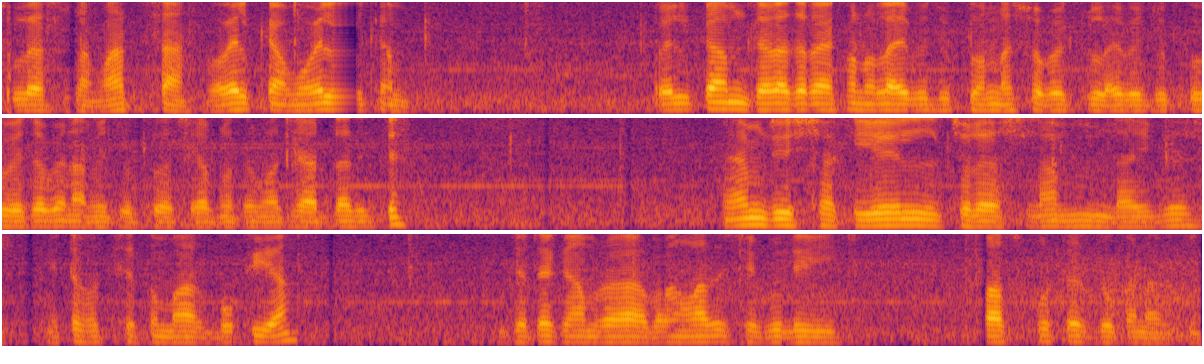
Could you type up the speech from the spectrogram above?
চলে আসলাম। আচ্ছা ওয়েলকাম ওয়েলকাম ওয়েলকাম যারা যারা এখনও লাইভে যুক্ত হন না, সবাই একটু লাইভে যুক্ত হয়ে যাবেন। আমি যুক্ত আছি আপনাদের মাঝে আড্ডা দিতে। এমডি শাকিল, চলে আসলাম লাইভে এটা হচ্ছে তোমার বফিয়া, যেটাকে আমরা বাংলাদেশে বলি ফাস্টফুডের দোকান আর কি।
